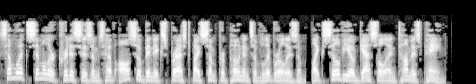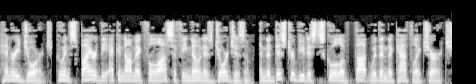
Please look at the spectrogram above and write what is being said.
Somewhat similar criticisms have also been expressed by some proponents of liberalism, like Silvio Gesell and Thomas Paine, Henry George, who inspired the economic philosophy known as Georgism, and the distributist school of thought within the Catholic Church.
